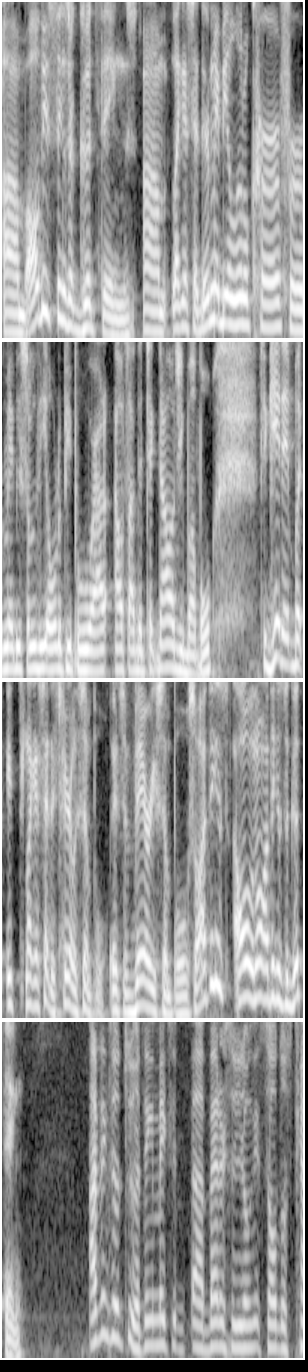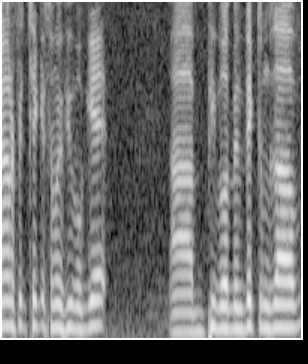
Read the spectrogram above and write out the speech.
Um, all these things are good things. Um, like I said, there may be a little curve for maybe some of the older people who are out, outside the technology bubble to get it, but it's like I said, it's fairly simple. It's very simple. So I think it's all in all, I think it's a good thing. I think so too. I think it makes it uh, better so you don't get sold those counterfeit tickets so many people get. Uh, people have been victims of.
